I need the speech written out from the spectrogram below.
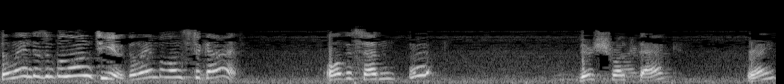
the land doesn't belong to you. The land belongs to God. All of a sudden, eh, they're shrunk back, right?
